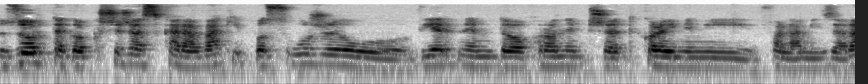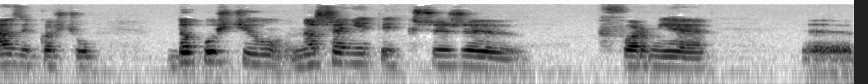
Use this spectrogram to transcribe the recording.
Wzór tego krzyża z Karawaki posłużył wiernym do ochrony przed kolejnymi falami zarazy. Kościół dopuścił noszenie tych krzyży w formie e,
